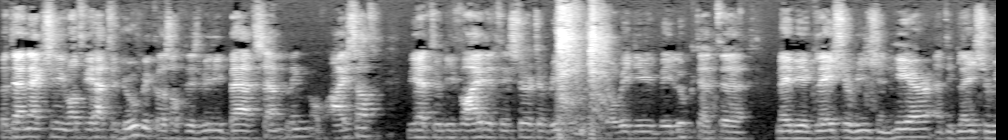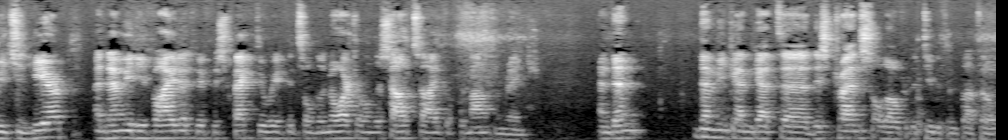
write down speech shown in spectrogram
But then actually what we had to do, because of this really bad sampling of ICESat, we had to divide it in certain regions. So we, we looked at uh, maybe a glacier region here, at the glacier region here, and then we divide it with respect to if it's on the north or on the south side of the mountain range. And then, then we can get uh, this trends all over the Tibetan Plateau.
